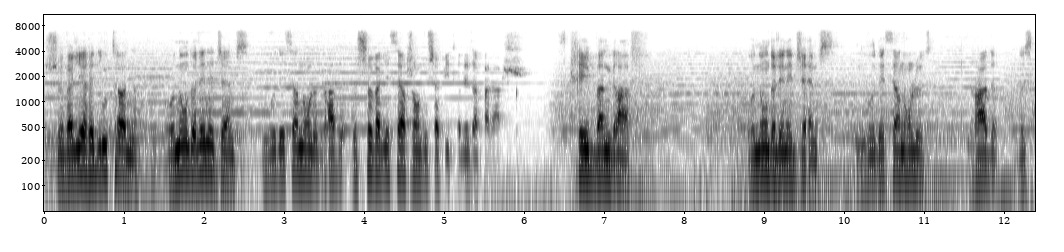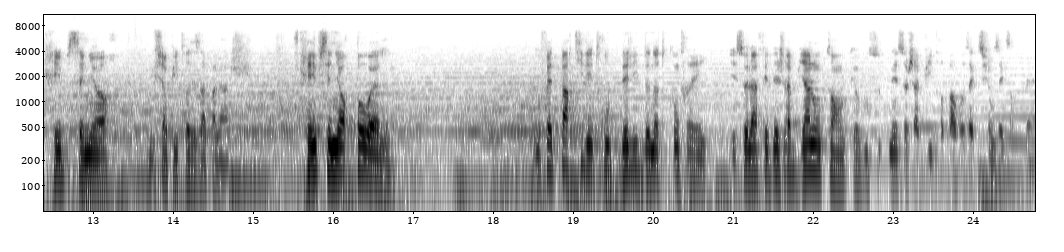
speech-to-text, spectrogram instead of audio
Chevalier Reddington, au nom de l'aîné James, nous vous décernons le grade de chevalier sergent du chapitre des Appalaches. Scribe Van Graff, au nom de l'aîné James, nous vous décernons le grade de scribe senior du chapitre des Appalaches. Scribe Senior Powell, vous faites partie des troupes d'élite de notre confrérie, et cela fait déjà bien longtemps que vous soutenez ce chapitre par vos actions exemplaires.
